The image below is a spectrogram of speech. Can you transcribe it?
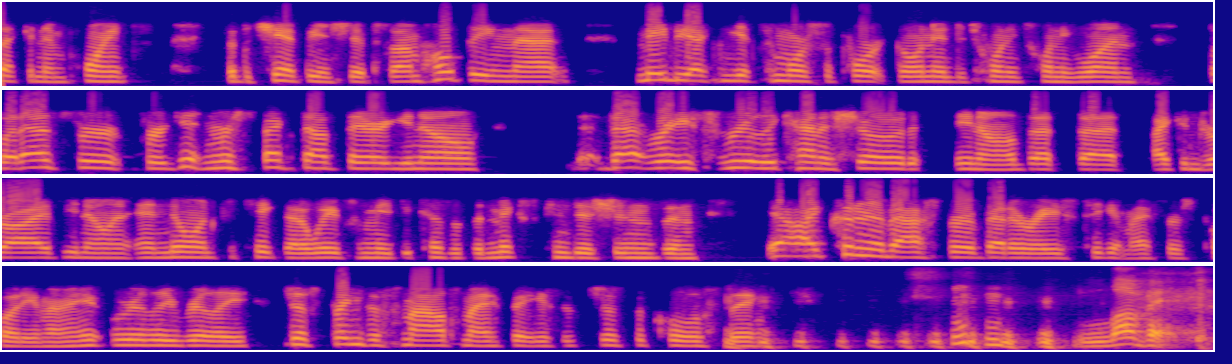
second in points for the championship. So I'm hoping that maybe I can get some more support going into 2021. But as for, for getting respect out there, you know, that race really kind of showed, you know, that, that I can drive, you know, and, and no one could take that away from me because of the mixed conditions. And yeah, I couldn't have asked for a better race to get my first podium. I mean, it really, really just brings a smile to my face. It's just the coolest thing. Love it.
